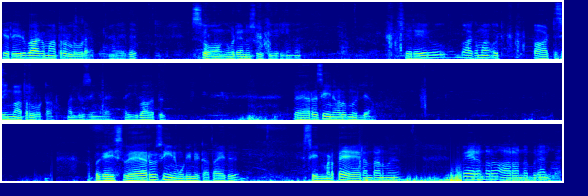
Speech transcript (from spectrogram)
ചെറിയൊരു ഭാഗം മാത്രമേ ഉള്ളൂ ഇവിടെ. അതായത് സോങ് ഇവിടെയാണ് ഷൂട്ട് ചെയ്തിരിക്കുന്നത്. ചെറിയൊരു ഭാഗം ഒരു പാട്ട് സീൻ മാത്രമേ ഉള്ളൂ കേട്ടോ മല്ലു സിംഗിലെ. ഈ ഭാഗത്ത് വേറെ സീനുകളൊന്നുമില്ല അപ്പോൾ ഗൈസ് വേറൊരു സീനും കൂടി ഉണ്ട് കേട്ടോ അതായത് സിനിമയുടെ പേരെന്താണെന്ന്? പേരെന്താ? ആറാം തമ്പുരാൻ അല്ലേ?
